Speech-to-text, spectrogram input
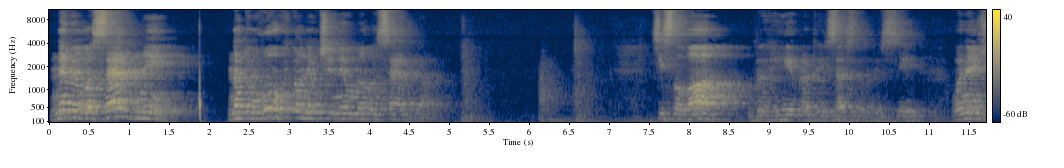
немилосердний на того, хто не вчинив милосердя. Ці слова, дорогі брати і сестри Христі, вони ж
